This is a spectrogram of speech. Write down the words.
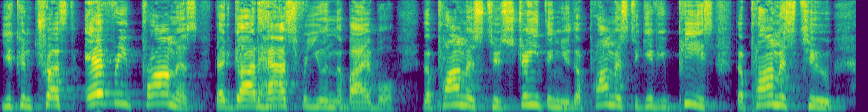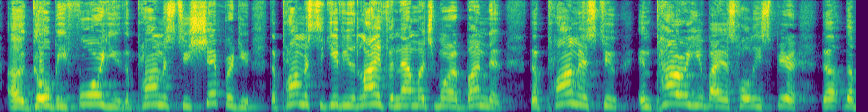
You can trust every promise that God has for you in the Bible. The promise to strengthen you, the promise to give you peace, the promise to uh, go before you, the promise to shepherd you, the promise to give you life and that much more abundant, the promise to empower you by His Holy Spirit, the, the,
